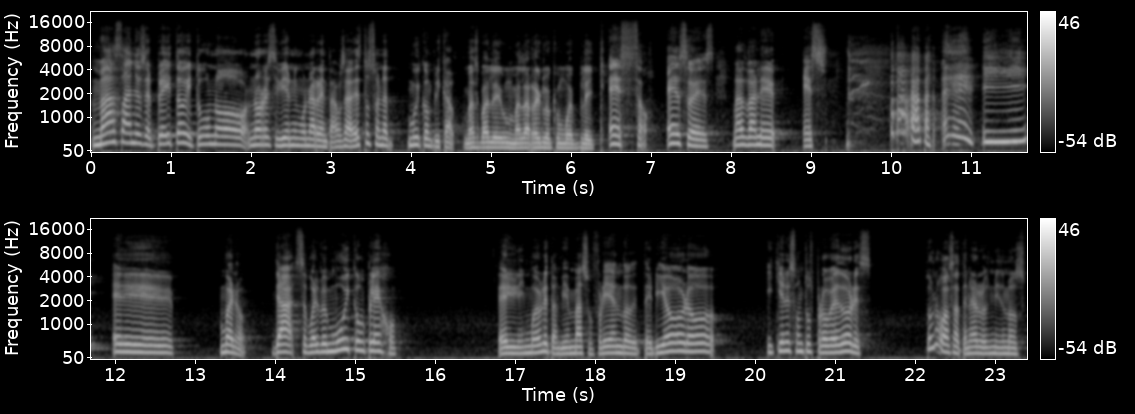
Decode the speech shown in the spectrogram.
más años el pleito y tú no, no recibir ninguna renta. O sea, esto suena muy complicado. Más vale un mal arreglo que un buen pleito. Eso, eso es. Más vale eso. y eh, bueno, ya se vuelve muy complejo. El inmueble también va sufriendo deterioro. ¿Y quiénes son tus proveedores? Tú no vas a tener los mismos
